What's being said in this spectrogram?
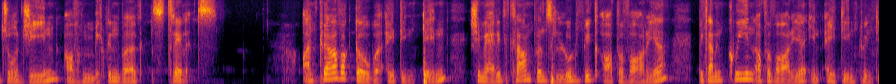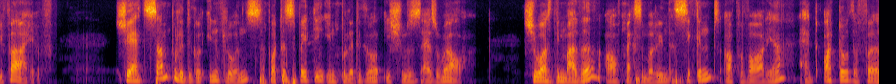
Georgine of Mecklenburg-Strelitz. On 12 October 1810, she married Crown Prince Ludwig of Bavaria, becoming Queen of Bavaria in 1825. She had some political influence, participating in political issues as well. She was the mother of Maximilian II of Bavaria and Otto I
